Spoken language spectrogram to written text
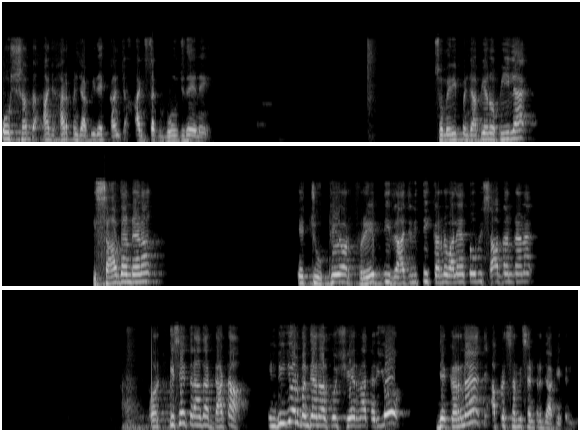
ਉਹ ਸ਼ਬਦ ਅੱਜ ਹਰ ਪੰਜਾਬੀ ਦੇ ਕੰਨ 'ਚ ਅੱਜ ਤੱਕ ਗੂੰਜਦੇ ਨੇ। ਸੋ ਮੇਰੀ ਪੰਜਾਬੀਆਂ ਨੂੰ ਅਪੀਲ ਹੈ ਕਿ ਸਾਵਧਾਨ ਰਹਿਣਾ। ਇਹ ਝੂਠੇ ਔਰ ਫਰੇਬ ਦੀ ਰਾਜਨੀਤੀ ਕਰਨ ਵਾਲਿਆਂ ਤੋਂ ਵੀ ਸਾਵਧਾਨ ਰਹਿਣਾ। ਔਰ ਕਿਸੇ ਤਰ੍ਹਾਂ ਦਾ ਡਾਟਾ ਇੰਡੀਵਿਜੂਅਲ ਬੰਦਿਆਂ ਨਾਲ ਕੋਈ ਸ਼ੇਅਰ ਨਾ ਕਰਿਓ। ਜੇ ਕਰਨਾ ਹੈ ਤੇ ਆਪਣੇ ਸਰਵਿਸ ਸੈਂਟਰ ਜਾ ਕੇ ਕਰਿਓ।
